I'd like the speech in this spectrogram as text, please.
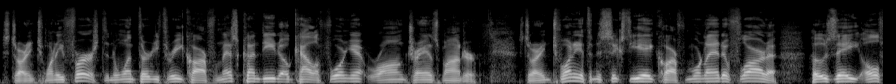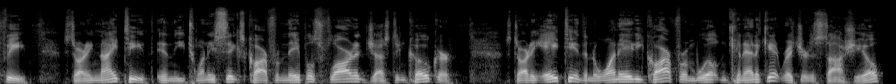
Starting 21st in the 133 car from Escondido, California, wrong transponder. Starting 20th in the 68 car from Orlando, Florida, Jose Ulfi. Starting 19th in the 26 car from Naples, Florida, Justin Coker. Starting 18th in the 180 car from Wilton, Connecticut, Richard Estachio.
